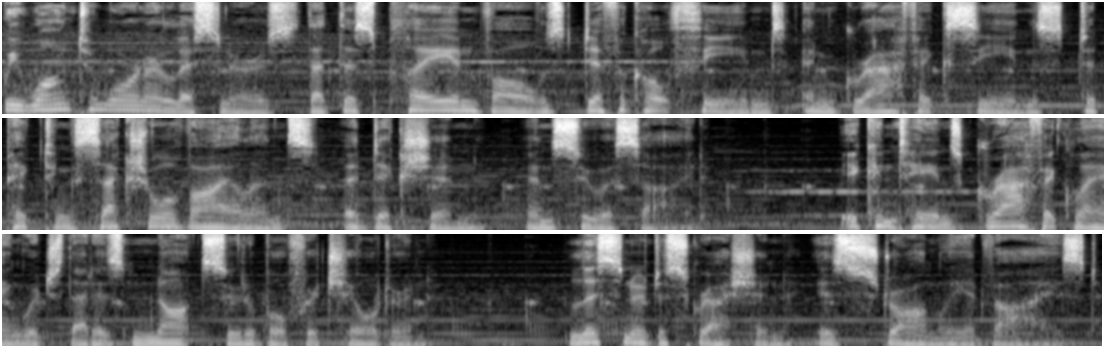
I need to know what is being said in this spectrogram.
We want to warn our listeners that this play involves difficult themes and graphic scenes depicting sexual violence, addiction, and suicide. It contains graphic language that is not suitable for children. Listener discretion is strongly advised.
